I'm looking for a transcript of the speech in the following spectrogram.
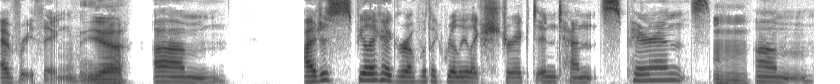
everything. yeah. Um, I just feel like I grew up with like really like strict, intense parents. hmm Um,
